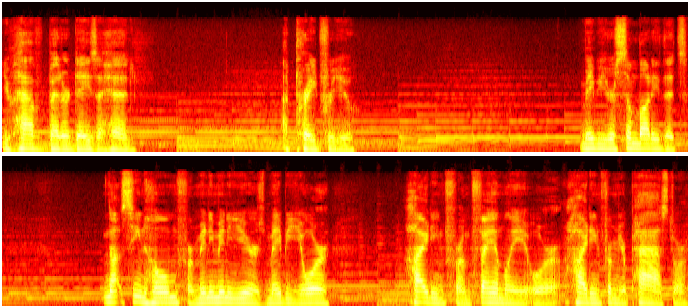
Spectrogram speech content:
You have better days ahead. I prayed for you. Maybe you're somebody that's not seen home for many, many years. Maybe you're hiding from family or hiding from your past or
